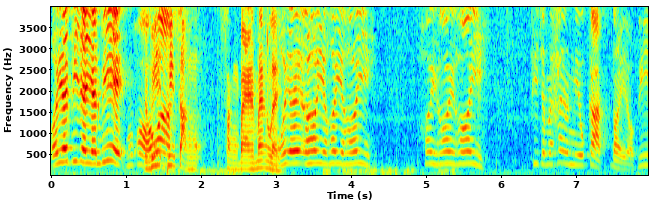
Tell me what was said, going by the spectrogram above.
เอ้ยเอ้ยพี่ใจเย็นพี่มึงขอเดี๋ยวพี่ว่าพี่สั่งสั่งแบนแม่งเลยเฮ้ยเอ้ยเอ้ยเฮ้ยเฮ้ยเฮ้ยเฮ้ยเฮ้ยพี่จะไม่ให้มันมีโอกาสหน่อยเหรอพี่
